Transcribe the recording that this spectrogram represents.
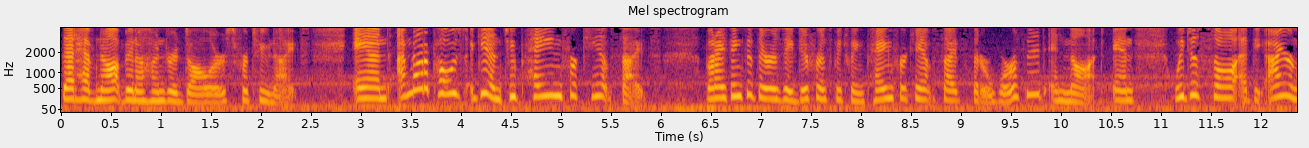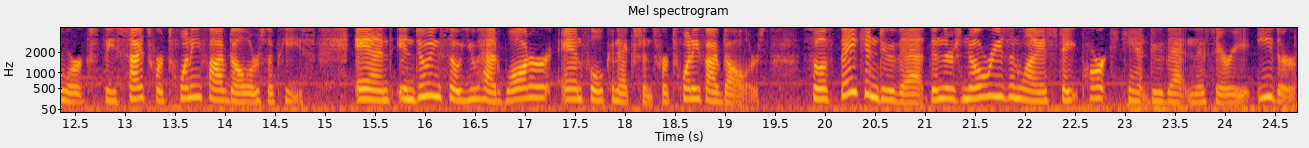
that have not been $100 for two nights. And I'm not opposed, again, to paying for campsites. But I think that there is a difference between paying for campsites that are worth it and not. And we just saw at the Ironworks, the sites were $25 a piece. And in doing so, you had water and full connections for $25. So if they can do that, then there's no reason why a state park can't do that in this area either.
